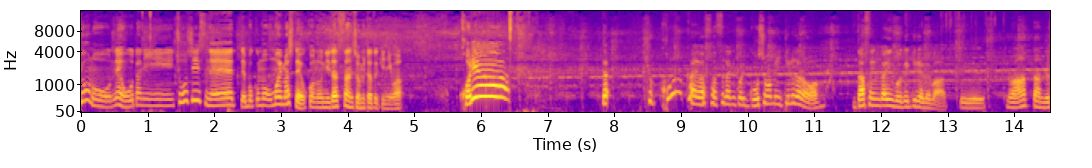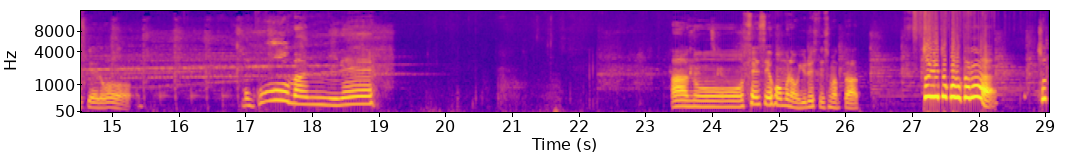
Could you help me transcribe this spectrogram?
今日のね、大谷、調子いいっすねって僕も思いましたよ。この2奪三振を見たときには。こりゃだ、今回はさすがにこれ5勝目いけるだろう。打線が援護できればっていうのはあったんですけれど、もうゴーマンにね、あのー、先制ホームランを許してしまった。というところから、ちょっ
